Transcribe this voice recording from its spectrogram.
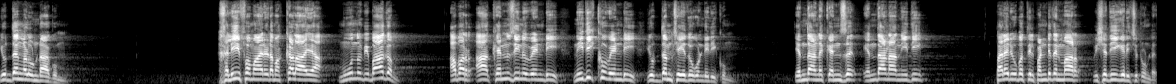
യുദ്ധങ്ങളുണ്ടാകും ഖലീഫമാരുടെ മക്കളായ മൂന്ന് വിഭാഗം അവർ ആ കെൻസിനു വേണ്ടി നിധിക്കു വേണ്ടി യുദ്ധം ചെയ്തുകൊണ്ടിരിക്കും. എന്താണ് കെൻസ്? എന്താണ് ആ നീതി പല രൂപത്തിൽ പണ്ഡിതന്മാർ വിശദീകരിച്ചിട്ടുണ്ട്.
